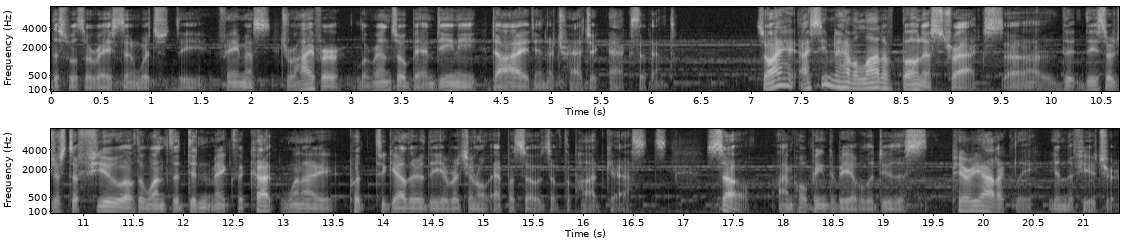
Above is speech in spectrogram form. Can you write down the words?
This was a race in which the famous driver Lorenzo Bandini died in a tragic accident. So I, I seem to have a lot of bonus tracks. Uh, th- these are just a few of the ones that didn't make the cut when I put together the original episodes of the podcasts. So I'm hoping to be able to do this periodically in the future.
